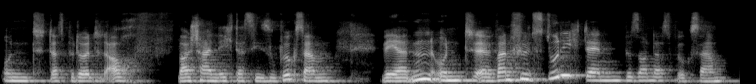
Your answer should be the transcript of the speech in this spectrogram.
und das bedeutet auch wahrscheinlich, dass sie so wirksam werden. Und äh, wann fühlst du dich denn besonders wirksam?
